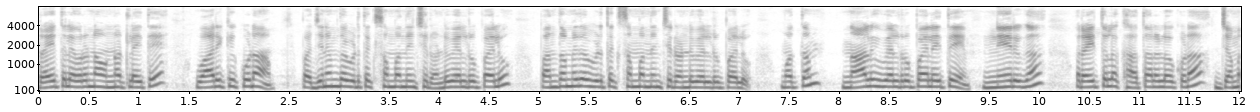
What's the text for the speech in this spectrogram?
రైతులు ఎవరైనా ఉన్నట్లయితే వారికి కూడా పద్దెనిమిదో విడతకు సంబంధించి రెండు వేల రూపాయలు పంతొమ్మిదో విడతకు సంబంధించి రెండు వేల రూపాయలు. మొత్తం నాలుగు వేల రూపాయలు అయితే నేరుగా రైతుల ఖాతాలలో కూడా జమ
